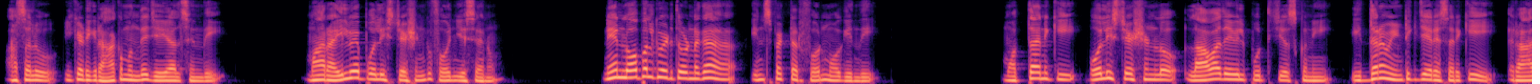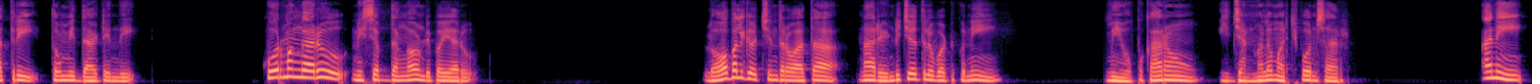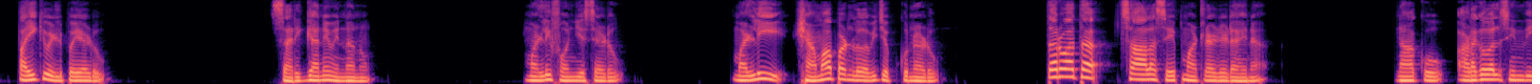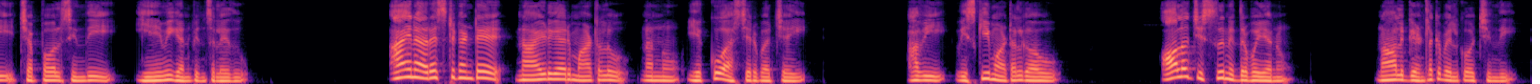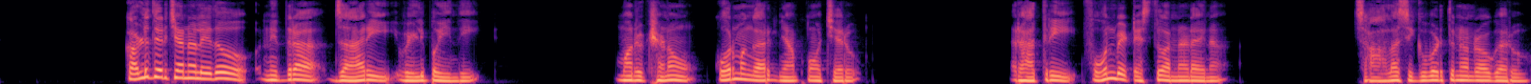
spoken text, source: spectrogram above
అసలు ఇక్కడికి రాకముందే చేయాల్సింది. మా రైల్వే పోలీస్ స్టేషన్కు ఫోన్ చేశాను. నేను లోపలికి వెడుతుండగా ఇన్స్‌పెక్టర్ ఫోన్ మోగింది. మొత్తానికి పోలీస్ స్టేషన్‌లో లావాదేవీలు పూర్తి చేసుకుని ఇద్దరం ఇంటికి చేరేసరికి రాత్రి తొమ్మిది దాటింది. కూర్మంగారు నిశ్శబ్దంగా ఉండిపోయారు. లోపలికి వచ్చిన తర్వాత నా రెండు చేతులు పట్టుకుని మీ ఉపకారం ఈ జన్మలో మర్చిపోను సార్. అని పైకి వెళ్ళిపోయాడు. సరిగ్గానే విన్నాను. మళ్ళీ ఫోన్ చేశాడు. మళ్ళీ క్షమాపణలు అవి చెప్పుకున్నాడు. తర్వాత చాలాసేపు మాట్లాడాడు ఆయన నాకు అడగవలసింది, చెప్పవలసింది ఏమీ కనిపించలేదు. ఆయన అరెస్ట్ కంటే నాయుడు గారి మాటలు నన్ను ఎక్కువ ఆశ్చర్యపరిచాయి. అవి విస్కీ మాటలు కావు ఆలోచిస్తూ నిద్రపోయాను. నాలుగు గంటలకు మెలుకువ వచ్చింది. కళ్ళు తెరిచానో లేదో నిద్ర జారి వెళ్ళిపోయింది. మరుక్షణం కూర్మంగారు జ్ఞాపకం వచ్చారు. రాత్రి ఫోన్ పెట్టేస్తూ అన్నాడాయన. చాలా సిగ్గుపడుతున్నాను రావు గారు.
